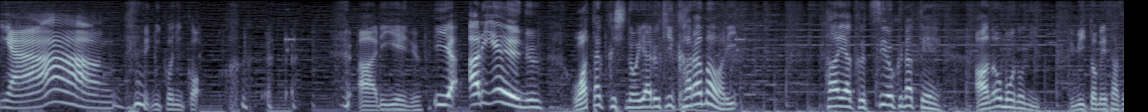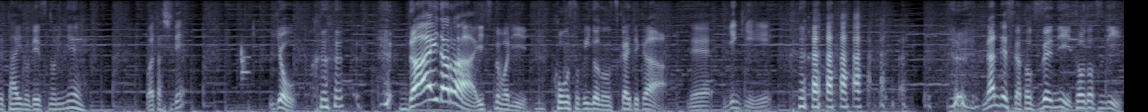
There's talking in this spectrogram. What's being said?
やーん。ニコニコ。ありえぬ。いやありえぬ。私のやる気空回り。早く強くなってあの者に認めさせたいのですのにね。私でよ。大だらいつの間に。高速移動の使い手か。ね。元気？何ですか突然に唐突に。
